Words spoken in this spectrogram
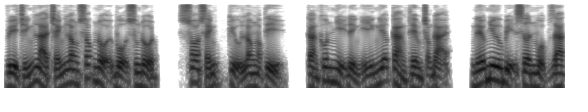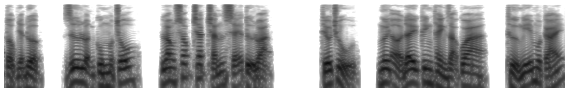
vì chính là tránh long sóc nội bộ xung đột, so sánh cựu long ngọc tỷ càng khôn nhị đỉnh ý nghĩa càng thêm trọng đại, nếu như bị sơn mục gia tộc nhận được, dư luận cùng một chỗ, long sóc chắc chắn sẽ tự loạn. Thiếu chủ, ngươi ở đây kinh thành dạo qua, thử nghĩ một cái,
